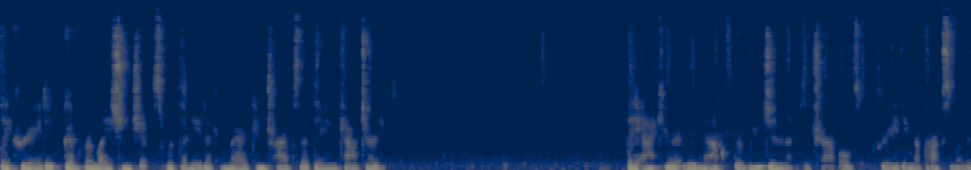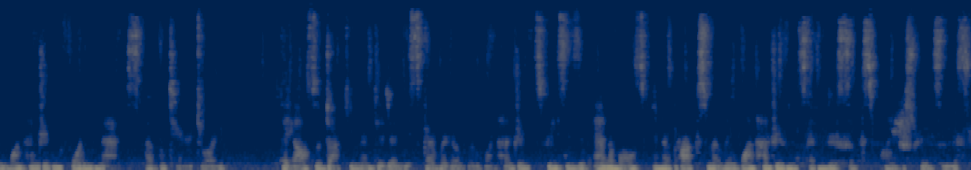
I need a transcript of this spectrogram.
They created good relationships with the Native American tribes that they encountered. They accurately mapped the region that they traveled, creating approximately 140 maps of the territory. They also documented and discovered over 100 species of animals and approximately 176 plant species.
